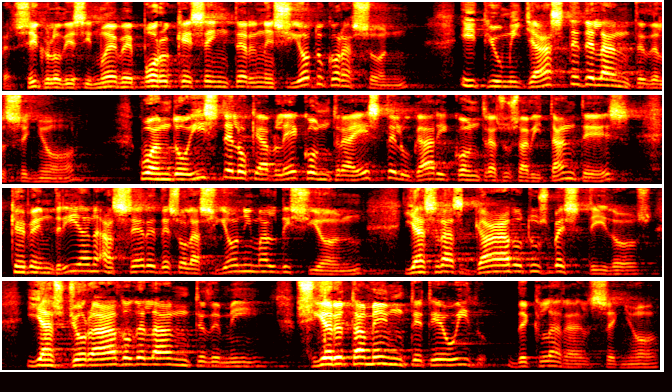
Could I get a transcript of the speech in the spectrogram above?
Versículo 19, porque se enterneció tu corazón y te humillaste delante del Señor, cuando oíste lo que hablé contra este lugar y contra sus habitantes, que vendrían a ser desolación y maldición, y has rasgado tus vestidos, y has llorado delante de mí. Ciertamente te he oído, declara el Señor.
